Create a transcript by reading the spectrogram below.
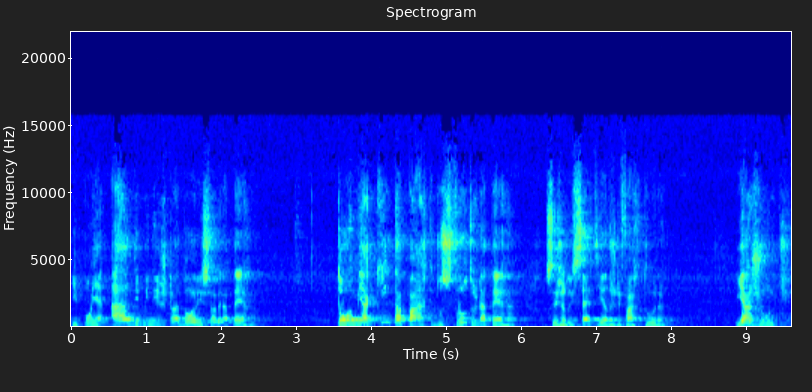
e ponha administradores sobre a terra. Tome a quinta parte dos frutos da terra, ou seja, dos sete anos de fartura, e ajunte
